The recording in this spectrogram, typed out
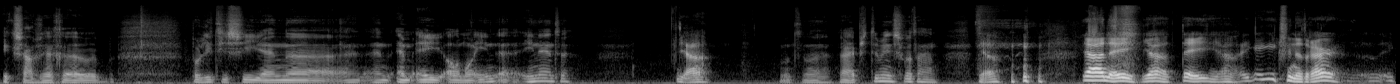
ik zou zeggen, politici en, en, en ME allemaal in, inenten. ja, Want daar heb je tenminste wat aan. Ja. ja, nee, ja, nee, ja. Ik, ik ik vind het raar. Ik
